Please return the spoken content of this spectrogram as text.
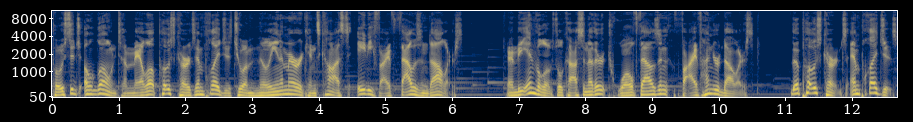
Postage alone to mail out postcards and pledges to a million Americans cost $85,000. And the envelopes will cost another $12,500. The postcards and pledges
